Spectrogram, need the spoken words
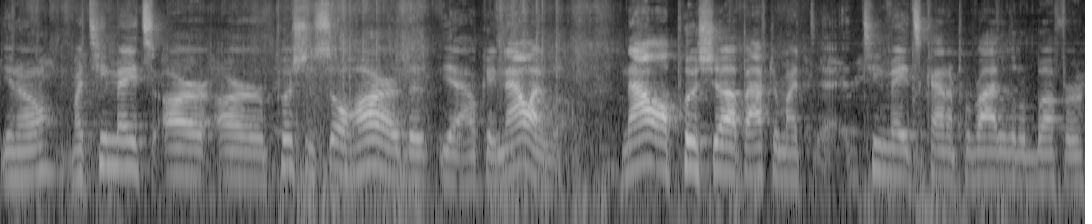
you know, my teammates are, are pushing so hard that, yeah, okay, now I will. Now I'll push up after my teammates kind of provide a little buffer.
